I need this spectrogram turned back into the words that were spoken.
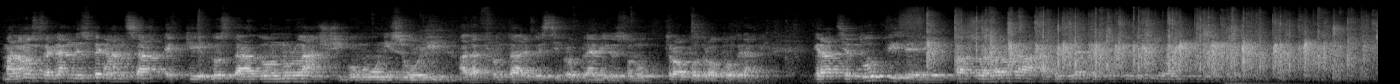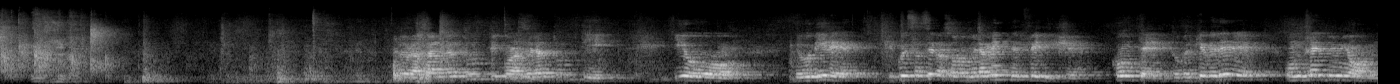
ma la nostra grande speranza è che lo Stato non lasci i comuni soli ad affrontare questi problemi che sono troppo troppo gravi. Grazie a tutti e passo la parola al Presidente del Consiglio. Allora, salve a tutti, buonasera a tutti. Io devo dire che questa sera sono veramente felice, contento, perché vedere un trade union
